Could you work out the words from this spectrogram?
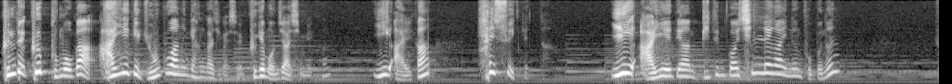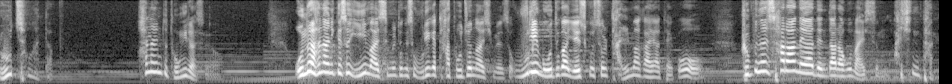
근데 그 부모가 아이에게 요구하는 게 한 가지가 있어요. 그게 뭔지 아십니까? 이 아이가 할 수 있겠다. 이 아이에 대한 믿음과 신뢰가 있는 부분은 요청한다고요. 하나님도 동일하세요. 오늘 하나님께서 이 말씀을 통해서 우리에게 다 도전하시면서 우리 모두가 예수 그리스도를 닮아가야 되고 그분을 살아내야 된다라고 말씀하신다면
